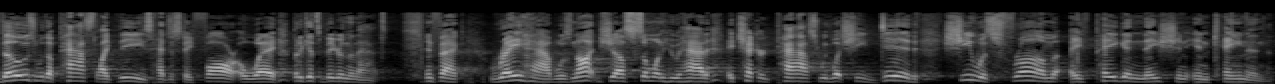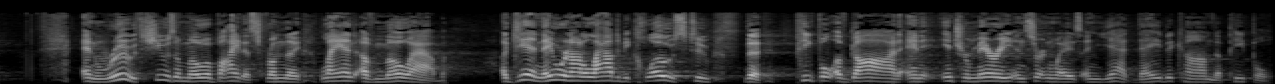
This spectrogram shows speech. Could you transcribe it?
those with a past like these had to stay far away. But it gets bigger than that. In fact, Rahab was not just someone who had a checkered past with what she did, she was from a pagan nation in Canaan. And Ruth, she was a Moabitess from the land of Moab. Again, they were not allowed to be close to the people of God and intermarry in certain ways, and yet they become the people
